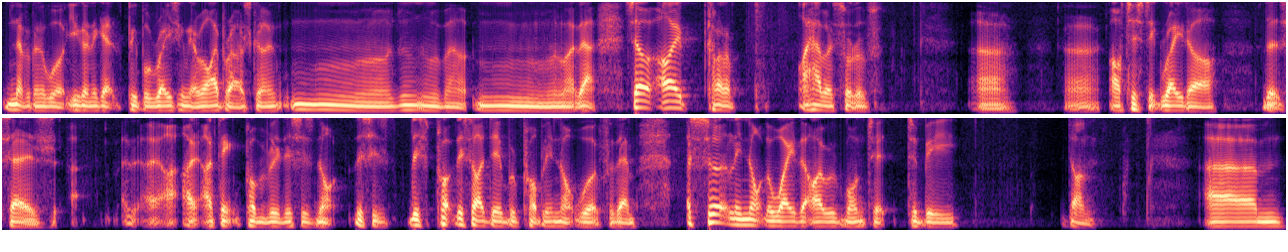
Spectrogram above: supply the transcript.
never going to work. You're going to get people raising their eyebrows, going, mm, "I don't know about mm, like that." So I kind of, I have a sort of uh, uh, artistic radar that says, I, I think probably this is not this is this pro- this idea would probably not work for them. Uh, certainly not the way that I would want it to be done. Um,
